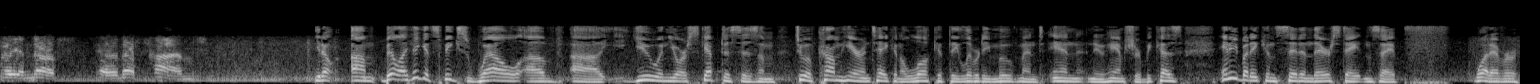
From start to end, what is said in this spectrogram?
say enough uh, enough times You know, um, Bill, I think it speaks well of uh, you and your skepticism to have come here and taken a look at the liberty movement in New Hampshire because anybody can sit in their state and say, whatever,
